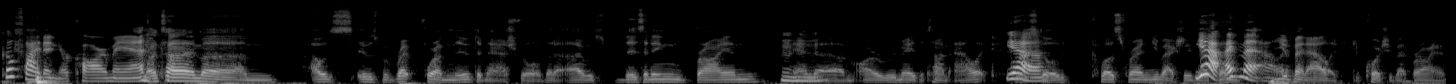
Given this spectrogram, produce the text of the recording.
go fight in your car, man. One time, um, I was it was right before I moved to Nashville, but I was visiting Brian and Mhm. um, our roommate at the time, Alec. Yeah. still a close friend. You've actually yeah. I've met Alex. You've met Alec, of course. You met Brian,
